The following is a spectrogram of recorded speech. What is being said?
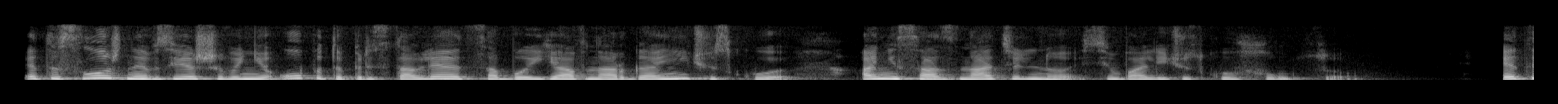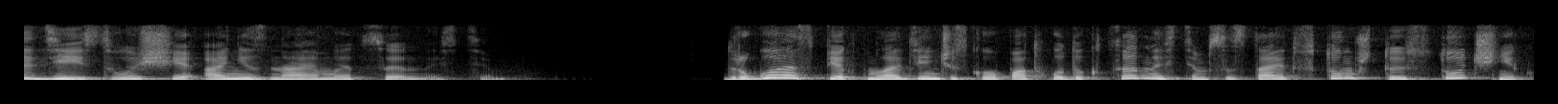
Это сложное взвешивание опыта представляет собой явно органическую, а не сознательную символическую функцию. Это действующие, а не знаемые ценности – Другой аспект младенческого подхода к ценностям состоит в том, что источник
